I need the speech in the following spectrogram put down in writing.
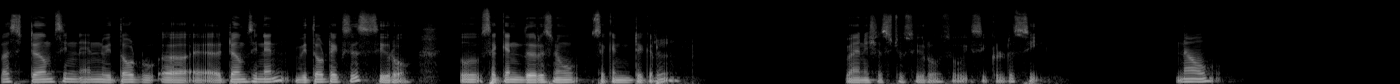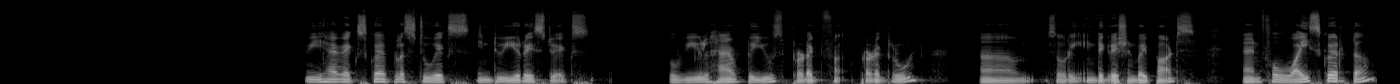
plus terms in n without uh, uh, terms in n without x is 0 so second there is no second integral vanishes to 0 so is equal to c. Now we have x square plus 2x into e raised to x. So we will have to use product product rule um, sorry integration by parts and for y square term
